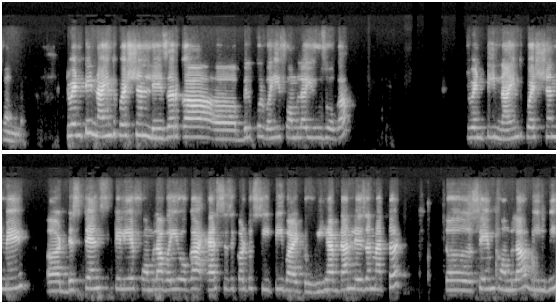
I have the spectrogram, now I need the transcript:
formula twenty ninth question laser का बिल्कुल वही फॉर्मूला यूज़ होगा। ट्वेंटी नाइन्थ क्वेश्चन में डिस्टेंस uh, के लिए फॉर्मूला वही होगा S is equal to C T by two we have done laser method the same formula we'll be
